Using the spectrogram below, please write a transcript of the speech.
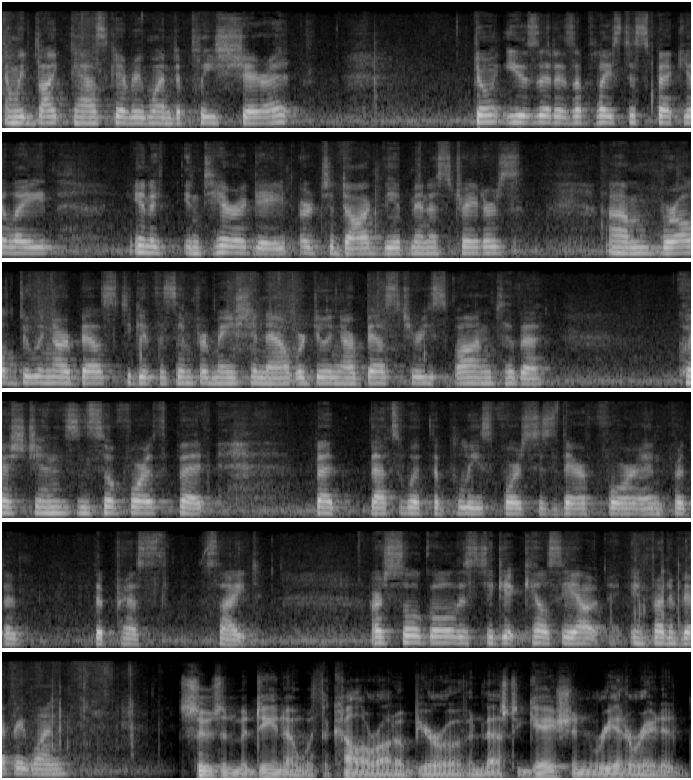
And we'd like to ask everyone to please share it. Don't use it as a place to speculate, in interrogate, or to dog the administrators. Um, we're all doing our best to get this information out. We're doing our best to respond to the questions and so forth, but but that's what the police force is there for and for the, the press site. Our sole goal is to get Kelsey out in front of everyone. Susan Medina with the Colorado Bureau of Investigation reiterated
